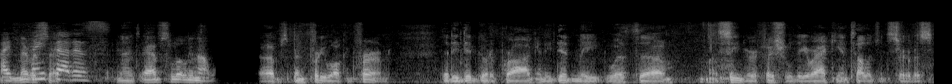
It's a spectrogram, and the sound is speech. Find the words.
I, I never think said that is... No, it's absolutely not. Uh, it's been pretty well confirmed that he did go to Prague and he did meet with uh, a senior official of the Iraqi intelligence service.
